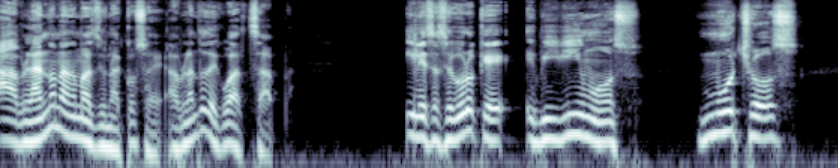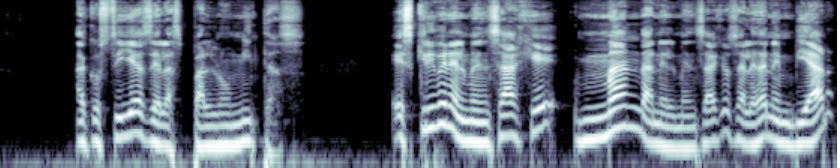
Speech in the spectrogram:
Hablando nada más de una cosa, ¿eh? hablando de WhatsApp. Y les aseguro que vivimos muchos a costillas de las palomitas. Escriben el mensaje, mandan el mensaje, o sea, le dan enviar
